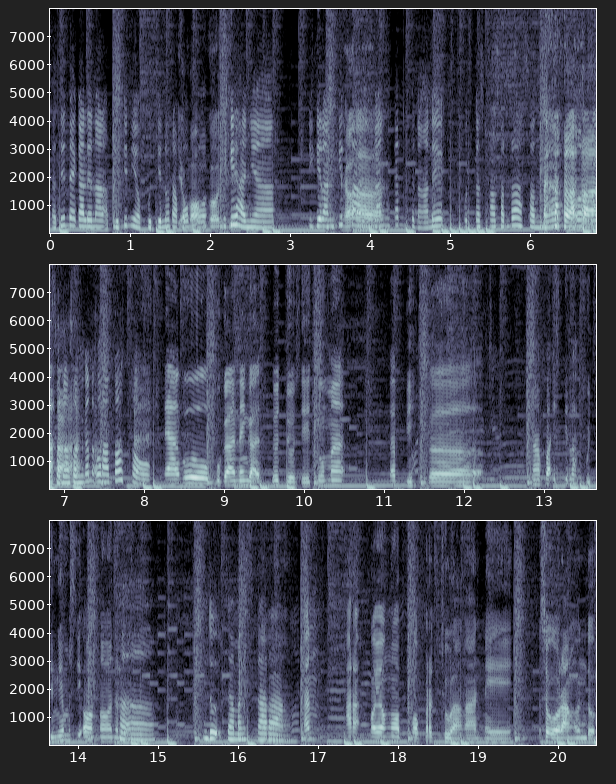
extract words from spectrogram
jadi nek kalian anak bucin ya bucin ora Ya, apa-apa iki hanya pikiran kita Ya, kan kan senengannya podcast rasan-rasan no? orang rasan-rasan kan ora cocok ya aku bukannya nggak setuju sih cuma lebih ke kenapa istilah bucinnya mesti ono ngono lho. Heeh. untuk zaman sekarang kan arak koyo ngopo perjuangane seseorang untuk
